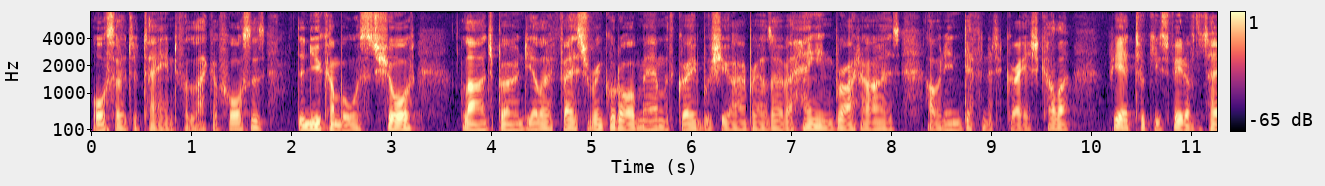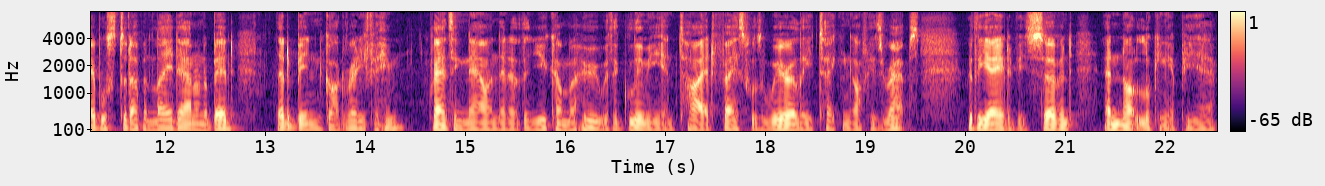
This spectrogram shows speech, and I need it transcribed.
also detained for lack of horses. The newcomer was short, large boned, yellow faced, wrinkled old man with grey bushy eyebrows, overhanging bright eyes of an indefinite greyish colour. Pierre took his feet off the table, stood up, and lay down on a bed that had been got ready for him, glancing now and then at the newcomer, who, with a gloomy and tired face, was wearily taking off his wraps with the aid of his servant, and not looking at Pierre.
